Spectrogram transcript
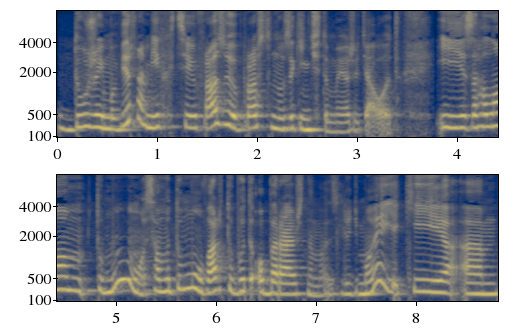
Дуже ймовірно, міг цією фразою просто ну закінчити моє життя. От і загалом тому саме тому варто бути обережними з людьми, які. Е,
